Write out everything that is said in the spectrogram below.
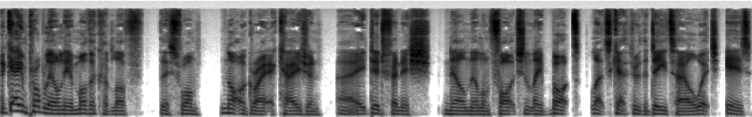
A game probably only a mother could love this one. Not a great occasion. Uh, it did finish nil-nil, unfortunately, but let's get through the detail, which is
